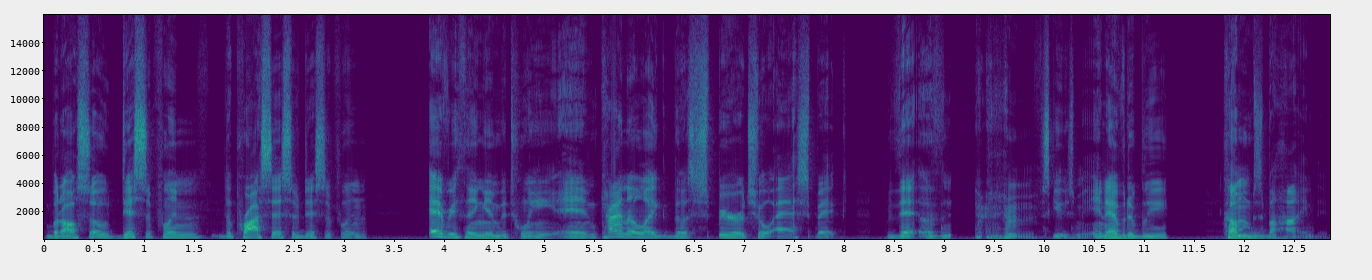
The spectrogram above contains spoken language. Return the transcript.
but also discipline, the process of discipline, everything in between, and kind of like the spiritual aspect that of excuse me, inevitably comes behind it.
